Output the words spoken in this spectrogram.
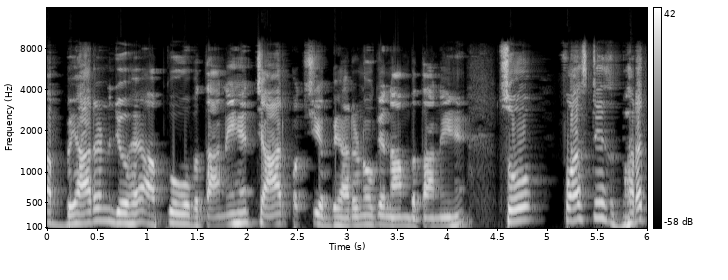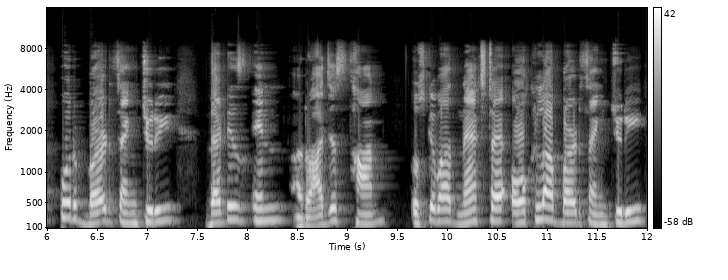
अभ्यारण जो है, आपको वो बताने हैं। चार पक्षी अभ्यारणों के नाम बताने हैं। So first is Bharatpur bird sanctuary that is in Rajasthan. उसके बाद नेक्स्ट है ओखला बर्ड सेंचुरी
